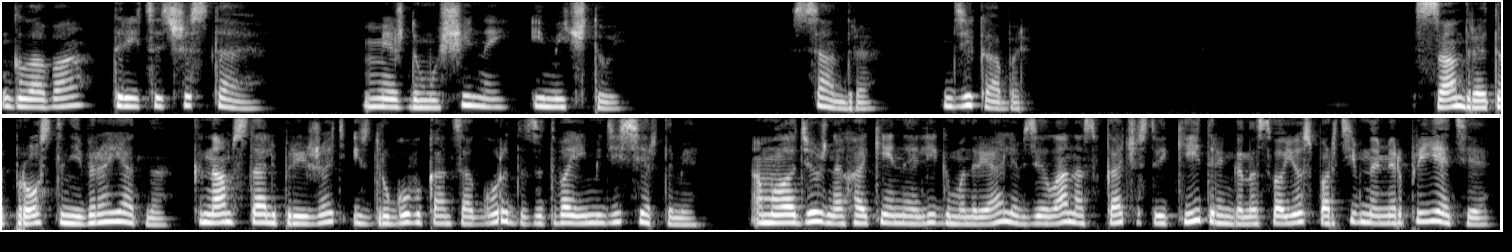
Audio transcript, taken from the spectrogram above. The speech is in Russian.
Глава 36. Между мужчиной и мечтой. Сандра. Декабрь. Сандра, это просто невероятно. К нам стали приезжать из другого конца города за твоими десертами. А молодежная хоккейная лига Монреаля взяла нас в качестве кейтеринга на свое спортивное мероприятие.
